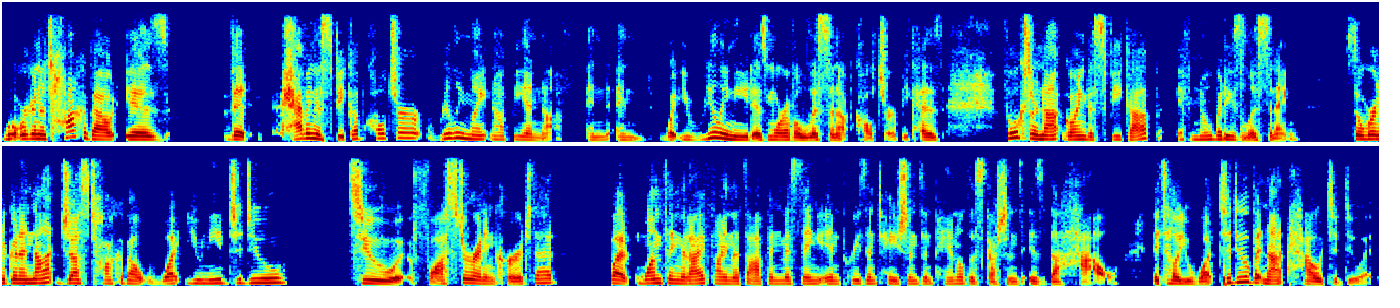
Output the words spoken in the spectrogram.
What we're going to talk about is that having a speak up culture really might not be enough. And, and what you really need is more of a listen up culture because folks are not going to speak up if nobody's listening. So we're going to not just talk about what you need to do to foster and encourage that. But one thing that I find that's often missing in presentations and panel discussions is the how. They tell you what to do, but not how to do it.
